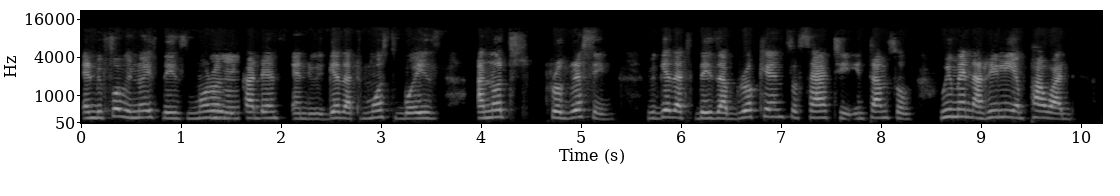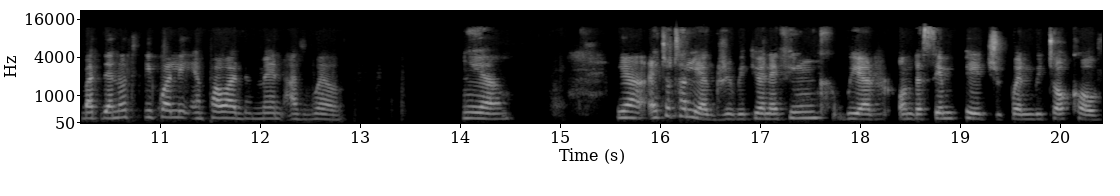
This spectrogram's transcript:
and before we know it there's moral Mhm. decadence and we get that most boys are not progressing we get that there's a broken society in terms of women are really empowered but they're not equally empowered men as well Yeah. Yeah, I totally agree with you. And I think we are on the same page when we talk of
